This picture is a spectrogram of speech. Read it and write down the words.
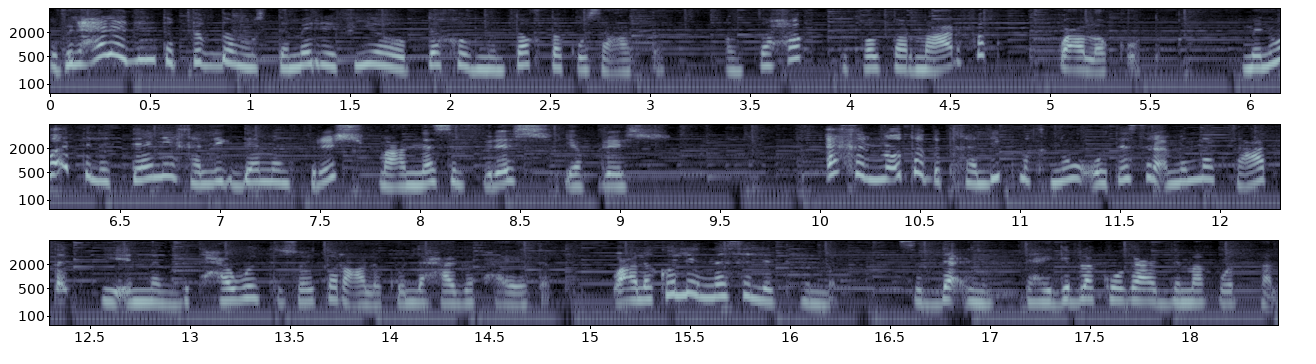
وفي الحالة دي أنت بتفضل مستمر فيها وبتاخد من طاقتك وسعادتك. أنصحك تفلتر معارفك وعلاقاتك من وقت للتاني خليك دايما fresh مع الناس ال fresh يا fresh آخر نقطة بتخليك مخنوق وتسرق منك سعادتك هي إنك بتحاول تسيطر على كل حاجة في حياتك وعلى كل الناس اللي تهمك. صدقني ده هيجيب لك وجع الدماغ وتخلق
